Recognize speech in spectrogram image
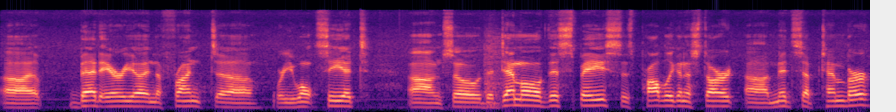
uh, bed area in the front uh, where you won't see it. Um, so the demo of this space is probably going to start uh, mid-September.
